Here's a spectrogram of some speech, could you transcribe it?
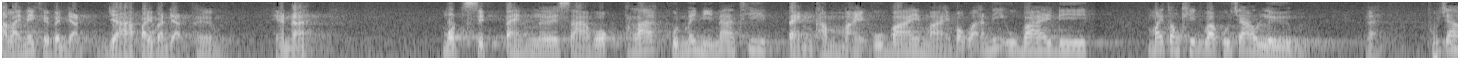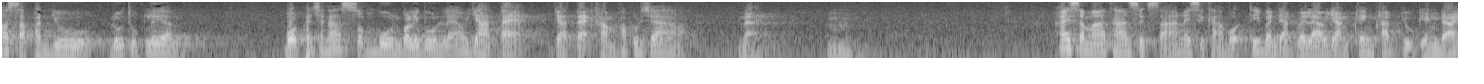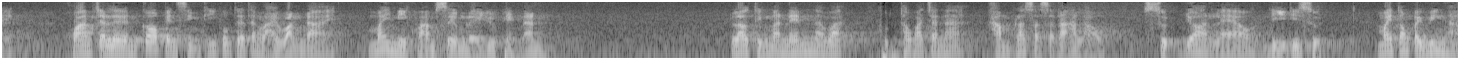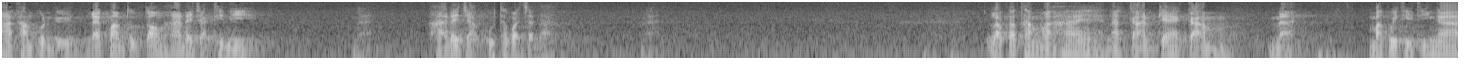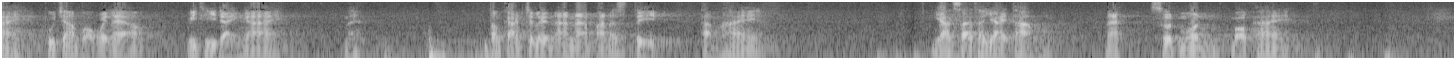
อะไรไม่เคยบัญญัติ อย่าไปบัญญัติเพิ่ม เห็นนะ หมดสิทธิ์แต่งเลยสาวกพระคุณไม่มีหน้าที่แต่งคำใหม่ อุบายใหม่ บอกว่าอันนี้อุบายดี ไม่ต้องคิดว่าผู้เจ้าลืมนะผู้เจ้าสัพพัญยูรู้ทุกเรื่อง บทพันชนะสมบูรณ์บริบูรณ์แล้วอย่าแตะอย่าแตะคำพระพุทธเจ้า นะให้สมาทานศึกษาในสิกขาบทที่บัญญัติไว้แล้วอย่างเคร่งครัดอยู่เพียงใด ความเจริญก็เป็นสิ่งที่พวกเธอทั้งหลายหวังได้ ไม่มีความเสื่อมเลยอยู่เพียงนั้น เราถึงมาเน้นนะว่า พุทธวจนะคำพระศาสดาเรา สุดยอดแล้วดีที่สุด ไม่ต้องไปวิ่งหาคำคนอื่น และความถูกต้องหาได้จากที่นี่นะหาได้จากพุทธวจนะ เราก็ทำมาให้นะการแก้กรรมนะมักวิธีที่ง่ายผู้เจ้าบอกไว้แล้ว วิธีใดง่ายนะต้องการเจริญอาณาปานสติทำให้ อยากสาธยายธรรมนะสวดมนต์บอกให้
